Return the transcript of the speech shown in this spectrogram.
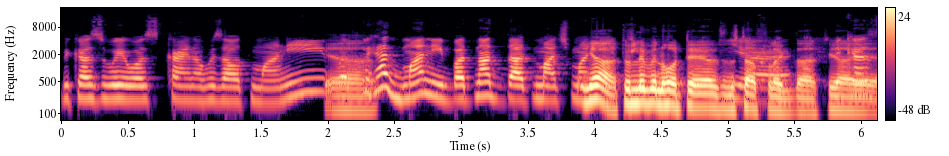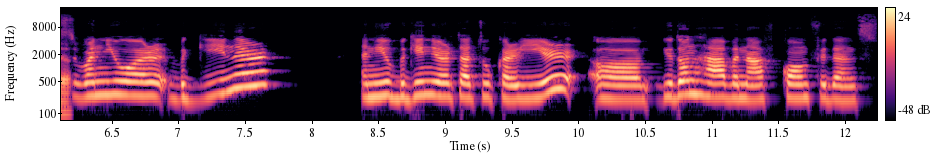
because we was kind of without money. But Yeah. we had money, but not that much money. Yeah. To live in hotels and stuff like that. Yeah. yeah, because when you are a beginner and you begin your tattoo career, uh, you don't have enough confidence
